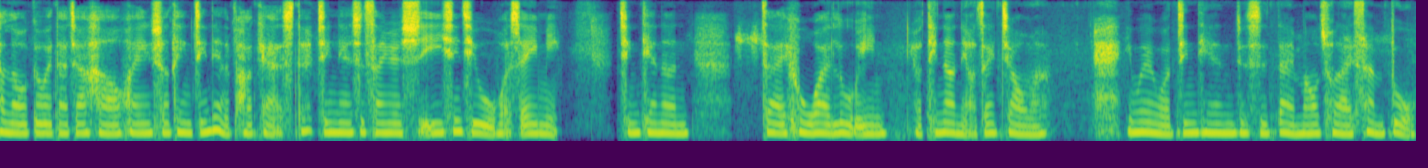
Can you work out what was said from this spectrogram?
Hello，各位大家好，欢迎收听今天的 Podcast。今天是三月十一，星期五，我是 Amy。今天呢，在户外录音，有听到鸟在叫吗？因为我今天就是带猫出来散步，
